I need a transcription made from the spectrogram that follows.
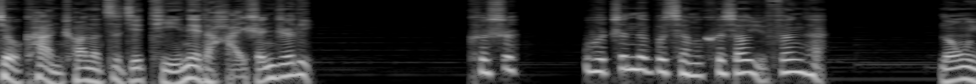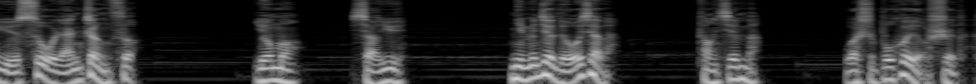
就看穿了自己体内的海神之力。可是，我真的不想和小雨分开。龙宇肃然正色：“幽梦、小玉，你们就留下吧。放心吧，我是不会有事的，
